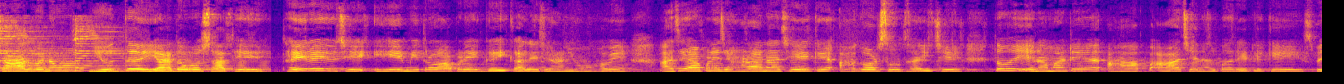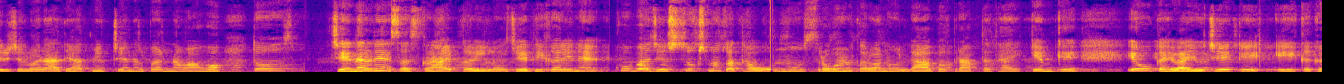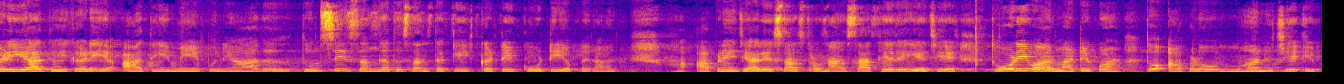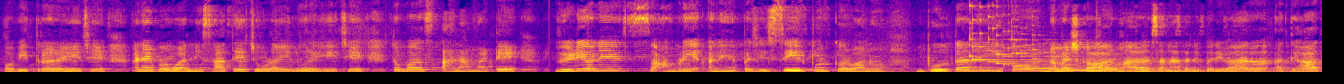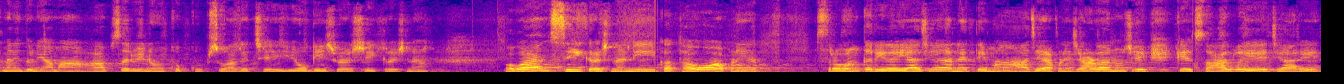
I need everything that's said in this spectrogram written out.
સાલ્વનો યુદ્ધ યાદવો સાથે થઈ રહ્યું છે. એ મિત્રો, આપણે ગઈકાલે જાણ્યું. હવે આજે આપણે જાણવાના છે કે આગળ શું થાય છે. તો એના માટે આપ આ ચેનલ પર, એટલે કે સ્પિરિચ્યુઅલ વર્લ્ડ આધ્યાત્મિક ચેનલ પર નવા હો. તો ચેનલને સબસ્ક્રાઇબ કરી લો જેથી કરીને ખૂબ જ સૂક્ષ્મ કથાઓનું શ્રવણ કરવાનો લાભ પ્રાપ્ત થાય. કેમ કે એવું કહેવાયું છે કે એક ઘડી, આધી ઘડી, આધી મેં પુન્યાદ, તુલસી સંગત સંતકી કટે કોટી અપરાધ. આપણે જ્યારે શાસ્ત્રોના સાથે રહીએ છીએ થોડી વાર માટે પણ, તો આપણો મન છે એ પવિત્ર રહે છે અને ભગવાનની સાથે જોડાયેલું રહે છે. તો બસ આના માટે વિડીયોને સાંભળી અને પછી શેર પણ કરવાનું ભૂલતા નહીં. તો નમસ્કાર, મારા સનાતની પરિવાર. અધ્યાત્મની દુનિયામાં આપ સર્વેનું ખૂબ ખૂબ સ્વાગત છે. યોગેશ્વર શ્રી કૃષ્ણ ભગવાન શ્રી કૃષ્ણની કથાઓ આપણે શ્રવણ કરી રહ્યા છીએ અને તેમાં આજે આપણે જાણવાનું છે કે સાલ્વએ જ્યારે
